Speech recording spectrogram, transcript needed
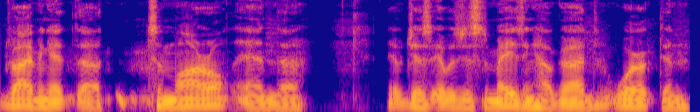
driving it uh, tomorrow. And uh, it just it was just amazing how God worked and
